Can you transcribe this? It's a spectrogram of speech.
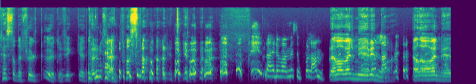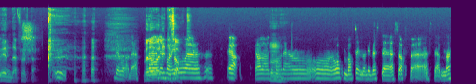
testa det fullt ut. Vi fikk uh, tørrtrent på stranda litt. Nei, det var mest opp og land. Det var veldig mye vind da. Ja, det var veldig mye vind der, jeg. Mm. Det var det. Men det var veldig interessant. Jo, uh, ja, ja da, det var mm. det. Og, og, åpenbart en av de beste surfestedene.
